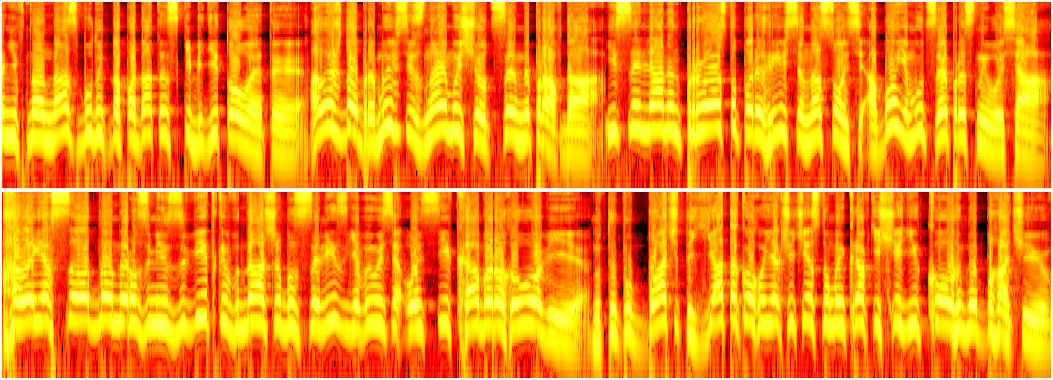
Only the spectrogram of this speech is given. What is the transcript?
селянинів, на нас будуть нападати скібіді туалети. Але ж добре, ми всі знаємо, що це неправда. І селянин просто перегрівся на сонці, або йому це приснилося. Але я все одно не розумію, звідки в нашому селі з'явилися ось камероголові. Ну, типу, бачите, я такого, якщо чесно, в Майнкрафті ще ніколи не бачив.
